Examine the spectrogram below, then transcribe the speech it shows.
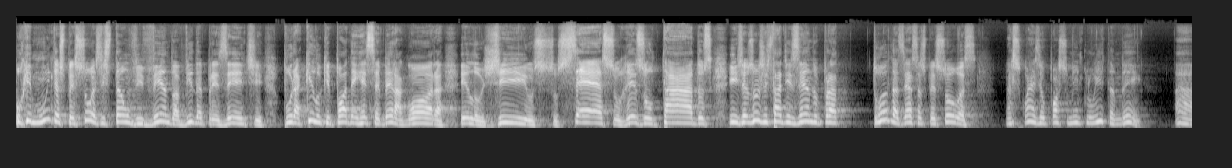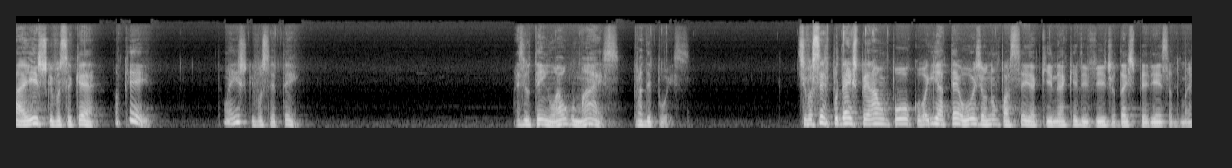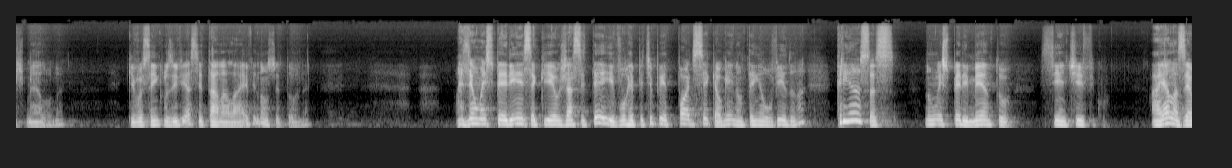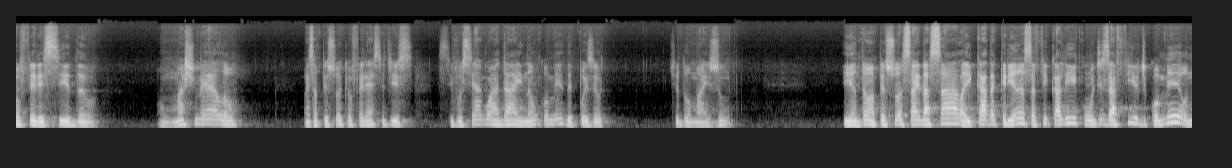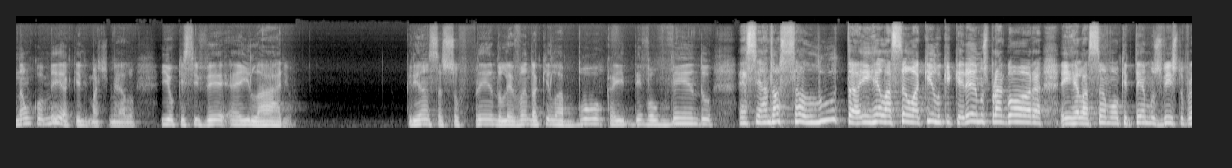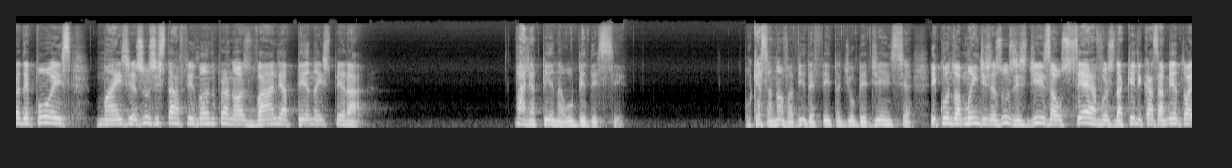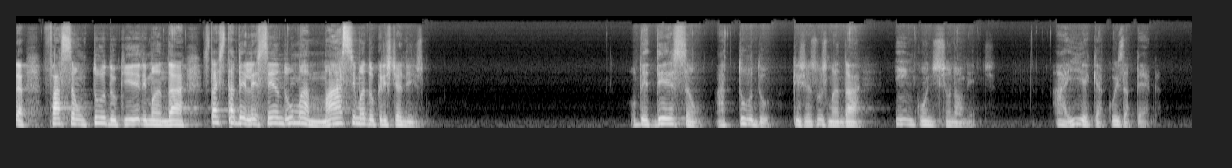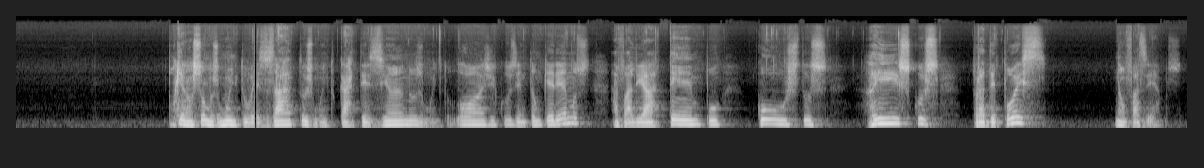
Porque muitas pessoas estão vivendo a vida presente por aquilo que podem receber agora, elogios, sucesso, resultados. E Jesus está dizendo para todas essas pessoas: nas quais eu posso me incluir também. Ah, é isso que você quer? Ok. Então é isso que você tem. Mas eu tenho algo mais para depois. Se você puder esperar um pouco, e até hoje eu não passei aqui né, aquele vídeo da experiência do marshmallow, né? que você inclusive ia citar na live e não citou. Né? Mas é uma experiência que eu já citei e vou repetir, porque pode ser que alguém não tenha ouvido. Né? Crianças, num experimento científico. A elas é oferecido um marshmallow. Mas a pessoa que oferece diz: se você aguardar e não comer, depois eu te dou mais um. E então a pessoa sai da sala e cada criança fica ali com o desafio de comer ou não comer aquele marshmallow. E o que se vê é hilário. Crianças sofrendo, levando aquilo à boca e devolvendo. Essa é a nossa luta em relação àquilo que queremos para agora, em relação ao que temos visto para depois. Mas Jesus está afirmando para nós: vale a pena esperar. Vale a pena obedecer. Porque essa nova vida é feita de obediência. E quando a mãe de Jesus diz aos servos daquele casamento: Olha, façam tudo o que ele mandar, está estabelecendo uma máxima do cristianismo. Obedeçam a tudo que Jesus mandar incondicionalmente. Aí é que a coisa pega. Porque nós somos muito exatos, muito cartesianos, muito lógicos, então queremos avaliar tempo, custos, riscos, para depois não fazermos.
